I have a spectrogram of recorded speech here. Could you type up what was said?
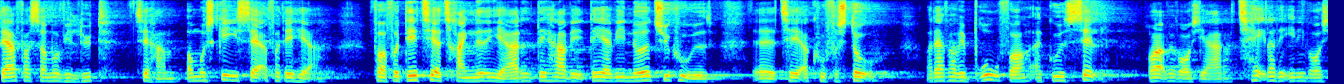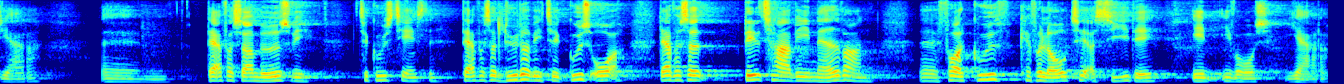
Derfor så må vi lytte til ham, og måske især for det her. For at få det til at trænge ned i hjertet, det, har vi, det er vi noget tykhudet øh, til at kunne forstå. Og derfor har vi brug for, at Gud selv rører ved vores hjerter, taler det ind i vores hjerter. Øh, derfor så mødes vi til Guds tjeneste. Derfor så lytter vi til Guds ord. Derfor så deltager vi i nadvaren, Øh, for at Gud kan få lov til at sige det ind i vores hjerter.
